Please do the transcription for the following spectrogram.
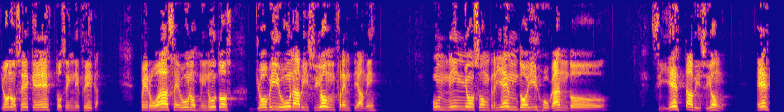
yo no sé qué esto significa, pero hace unos minutos yo vi una visión frente a mí. Un niño sonriendo y jugando. Si esta visión es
